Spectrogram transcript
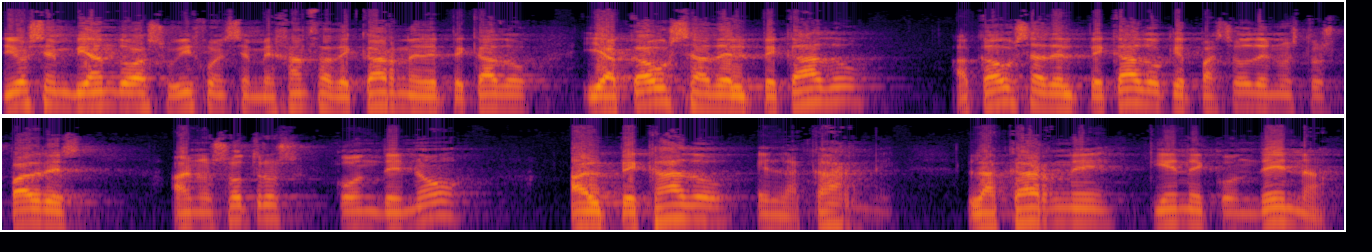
Dios enviando a su Hijo en semejanza de carne de pecado, y a causa del pecado, a causa del pecado que pasó de nuestros padres a nosotros, condenó al pecado en la carne. La carne tiene condena.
